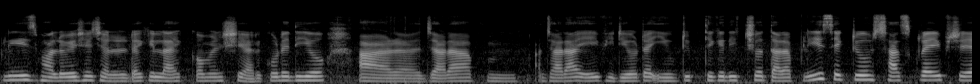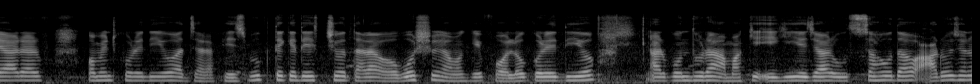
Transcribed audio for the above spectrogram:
প্লিজ ভালোবেসে চ্যানেলটাকে লাইক কমেন্ট শেয়ার করে দিও। আর যারা যারা এই ভিডিওটা ইউটিউব থেকে দিচ্ছ, তারা প্লিজ একটু সাবস্ক্রাইব শেয়ার আর কমেন্ট করে দিও। আর যারা ফেসবুক থেকে দেখছ, তারা অবশ্যই আমাকে ফলো করে দিও। আর বন্ধুরা, আমাকে এগিয়ে যাওয়ার উৎসাহ দাও। আরও যেন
